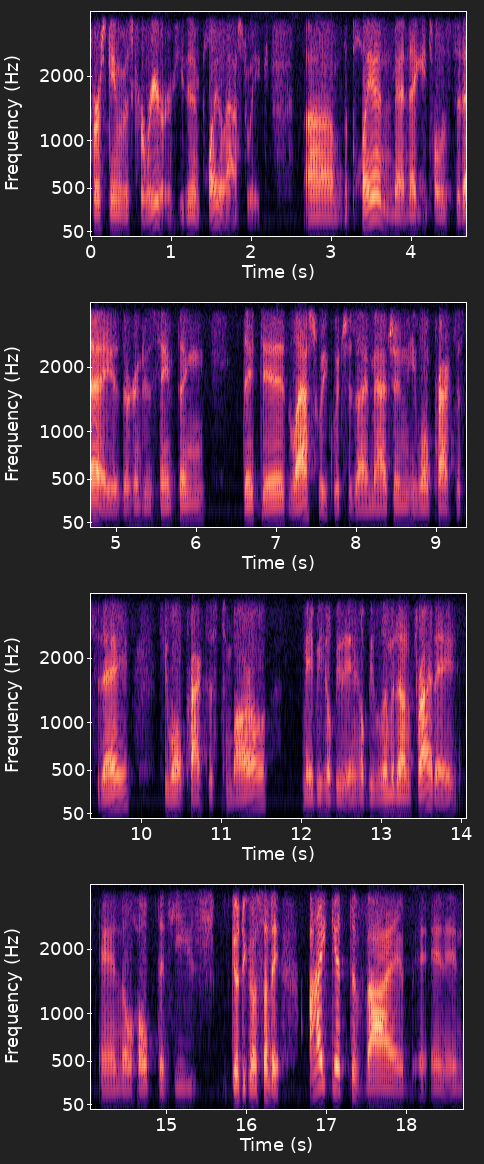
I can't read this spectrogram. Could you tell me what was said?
first game of his career. He didn't play last week. Um, the plan, Matt Nagy told us today, is they're going to do the same thing they did last week, which is I imagine he won't practice today, he won't practice tomorrow. Maybe he'll be and he'll be limited on Friday, and they'll hope that he's good to go Sunday. I get the vibe, and, and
